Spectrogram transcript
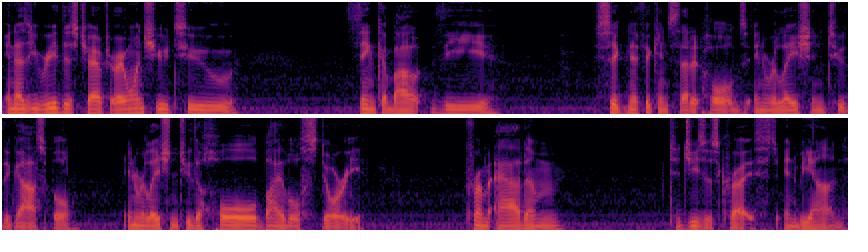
And as you read this chapter, I want you to think about the significance that it holds in relation to the gospel, in relation to the whole Bible story from Adam to Jesus Christ and beyond.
